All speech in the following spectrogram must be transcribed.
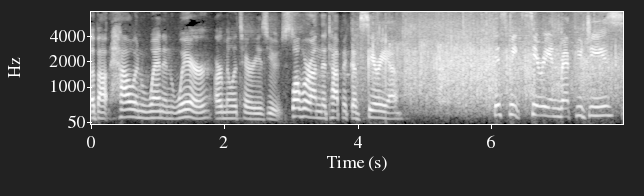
about how and when and where our military is used. While we're on the topic of Syria, this week, Syrian refugees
